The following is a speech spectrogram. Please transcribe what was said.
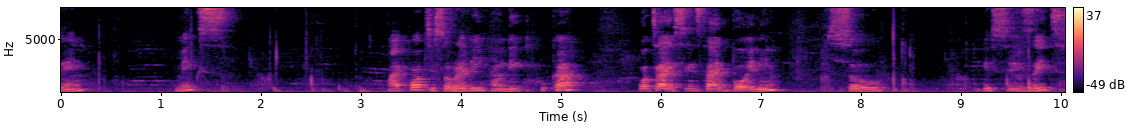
Then mix. My pot is already on the cooker water is inside boiling. So this is it.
